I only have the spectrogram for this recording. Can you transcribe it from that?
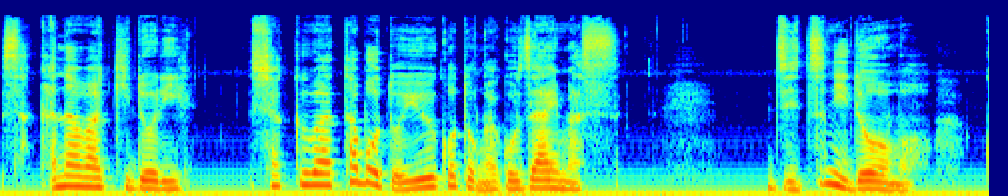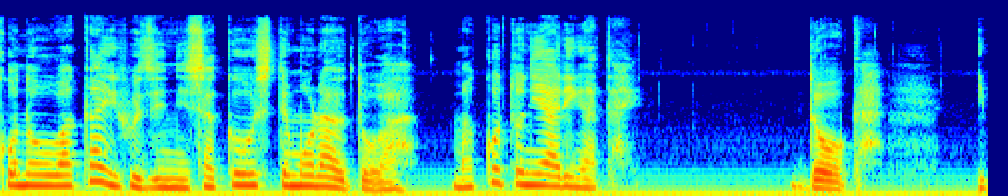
魚は気取り、尺はタボということがございます。実にどうも、この若い婦人に尺をしてもらうとは、まことにありがたい。どうか、いっ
